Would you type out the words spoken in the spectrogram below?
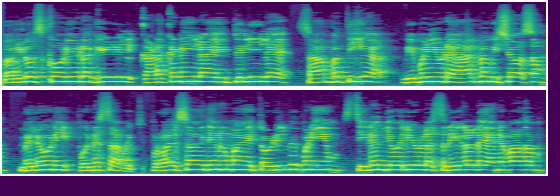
ബെർലൂസ്കോണിയുടെ കീഴിൽ കടക്കണിയിലായ ഇറ്റലിയിലെ സാമ്പത്തിക വിപണിയുടെ ആത്മവിശ്വാസം മെലോണി പുനഃസ്ഥാപിച്ചു. പ്രോത്സാഹജനകമായ തൊഴിൽ വിപണിയും സ്ഥിരം ജോലിയുള്ള സ്ത്രീകളുടെ അനുപാതം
